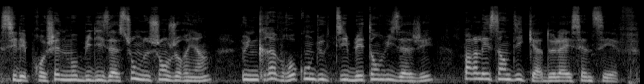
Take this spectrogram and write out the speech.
Si les prochaines mobilisations ne changent rien, une grève reconductible est envisagée par les syndicats de la SNCF.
